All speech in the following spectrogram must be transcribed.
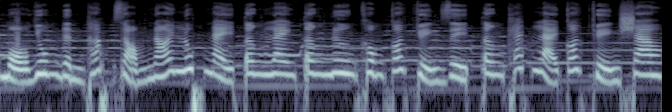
Mộ dung đình thấp giọng nói, lúc này Tân Lan, Tân Nương không có chuyện gì, Tân khách lại có chuyện sao?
